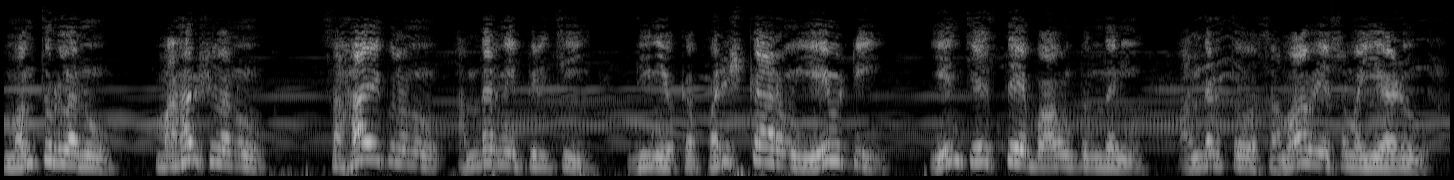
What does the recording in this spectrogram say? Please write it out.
మంత్రులను మహర్షులను సహాయకులను అందరినీ పిలిచి దీని యొక్క పరిష్కారం ఏమిటి? ఏం చేస్తే బాగుంటుందని అందరితో సమావేశమయ్యాడు.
